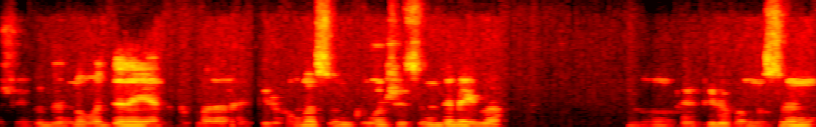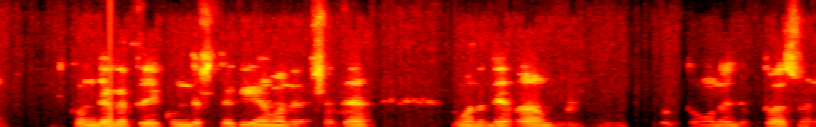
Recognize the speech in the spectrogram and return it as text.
অসংখ্য ধন্যবাদ জানাই। আপনারা কীরকম আছেন? কমেন্ট সেকশন জানাইবা। কীরকম আছেন? কোন জায়গাতে, কোন দেশ থেকে আমাদের সাথে, আমাদের দেখা, বর্তমানে যুক্ত আছেন?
